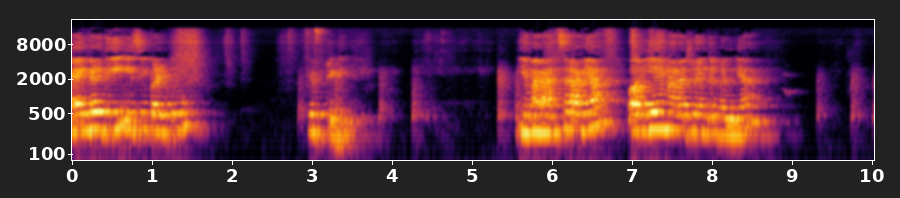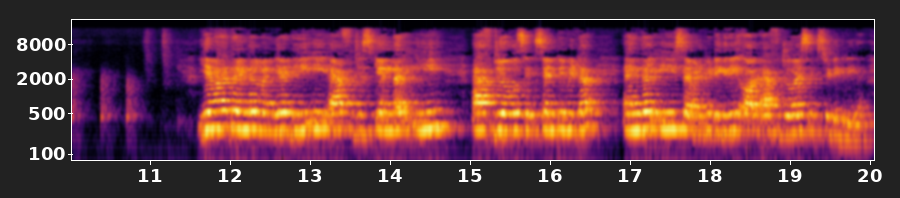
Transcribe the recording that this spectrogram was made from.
angle D is equal to 50 degree ये हमारा आंसर आ गया और ये हमारा जो एंगल बन गया ये हमारा ट्रायंगल बन गया डी ई एफ़ जिसके अंदर ई e, एफ़ जो है वो six centimetre angle E seventy degree और एफ़ जो है सिक्सटी डिग्री है।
